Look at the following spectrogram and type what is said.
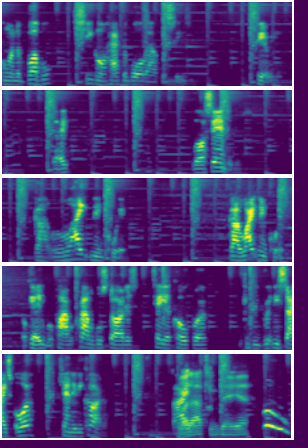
on the bubble. She gonna have to ball out this season. Period. Okay. Los Angeles got lightning quick. Got lightning quick. Okay, with prob- probable starters, Te'a Cooper, it could be Brittney Sykes or Chennedy Carter. All of options there, yeah. Woo!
